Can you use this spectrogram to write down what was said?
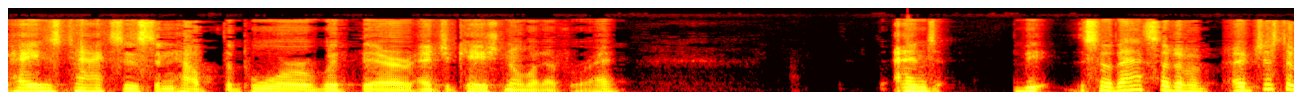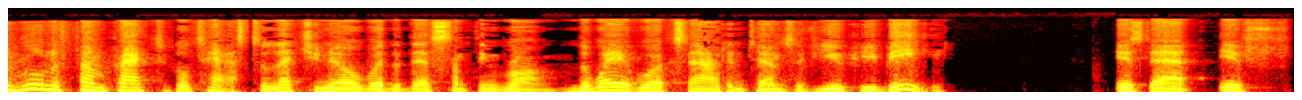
pay his taxes and help the poor with their education or whatever, right? And the, so that's sort of a, just a rule of thumb practical test to let you know whether there's something wrong. The way it works out in terms of UPB is that if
